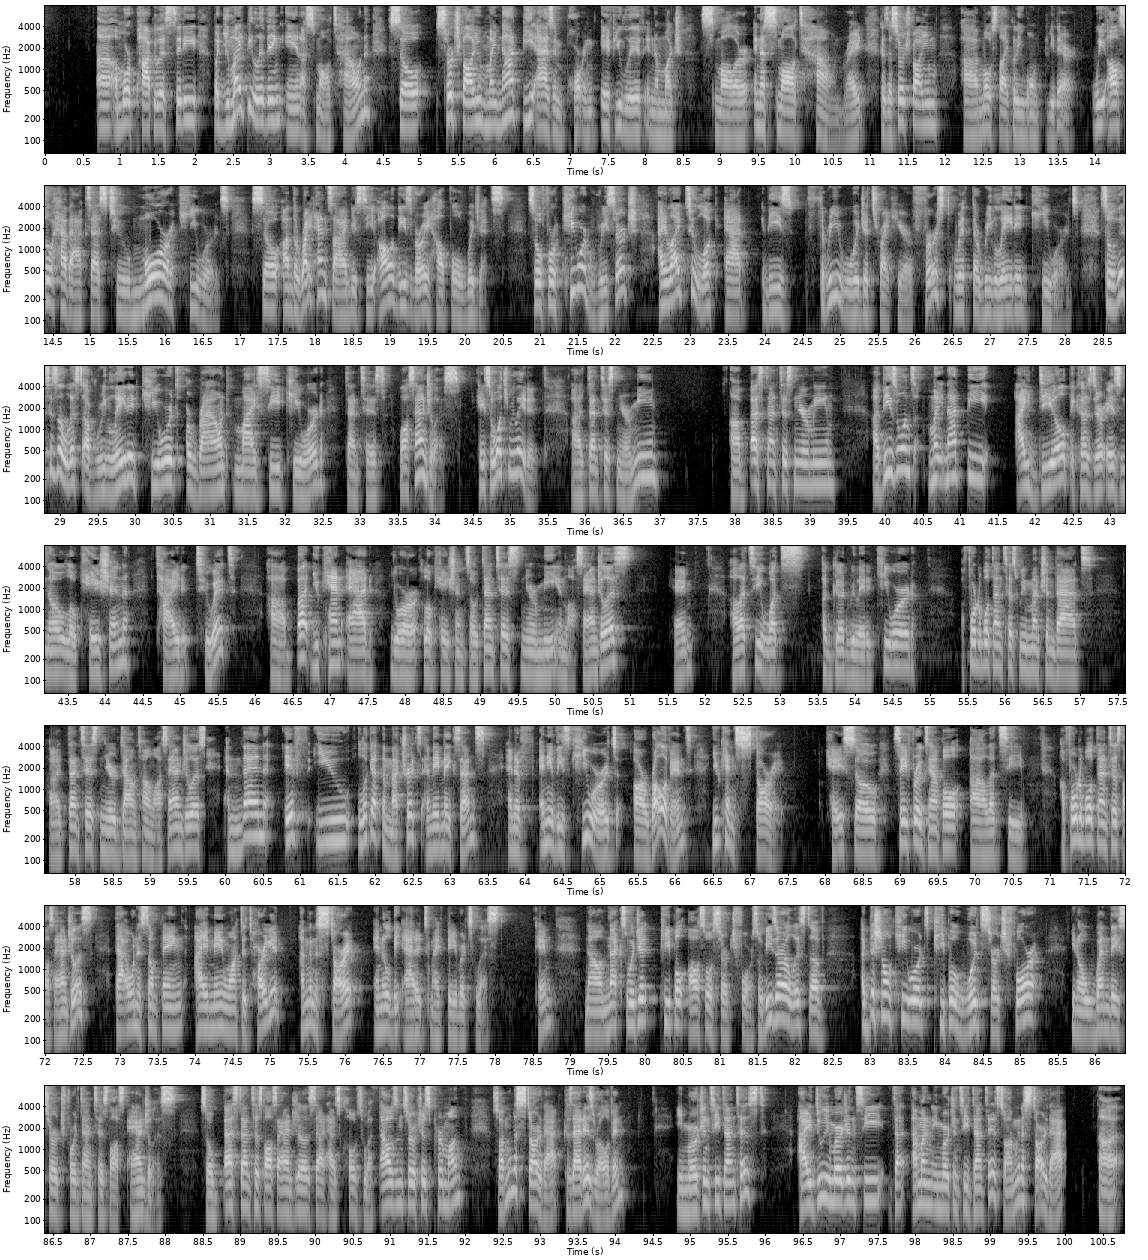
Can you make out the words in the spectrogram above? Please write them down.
a more populous city, but you might be living in a small town. So search volume might not be as important if you live in a much smaller, in a small town, right? Because the search volume uh, most likely won't be there. We also have access to more keywords. So on the right-hand side, you see all of these very helpful widgets. So for keyword research, I like to look at these three widgets right here. First with the related keywords. So this is a list of related keywords around my seed keyword, dentist Los Angeles. Okay, so what's related? Uh, dentist near me, uh, best dentist near me. Uh, these ones might not be ideal because there is no location tied to it, uh, but you can add your location. So dentist near me in Los Angeles. Okay, uh, let's see what's a good related keyword. Affordable dentist, we mentioned that. Uh, dentist near downtown Los Angeles. And then if you look at the metrics and they make sense, and if any of these keywords are relevant, you can star it. Okay, so say for example, uh, let's see, affordable dentist Los Angeles. That one is something I may want to target. I'm gonna star it and it'll be added to my favorites list. Okay, now next widget, people also search for. So these are a list of additional keywords people would search for, you know, when they search for dentist Los Angeles. So best dentist Los Angeles, that has close to a thousand searches per month. So I'm gonna start that because that is relevant. Emergency dentist, I do emergency, I'm an emergency dentist, so I'm gonna start that. Uh,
